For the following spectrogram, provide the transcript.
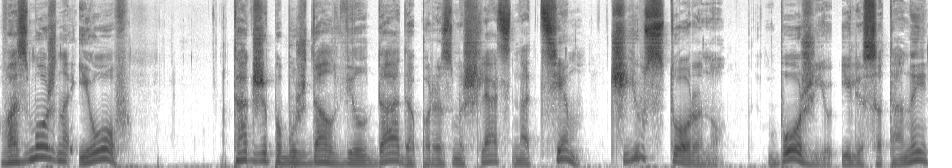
Возможно, Иов также побуждал Вилдада поразмышлять над тем, чью сторону, Божью или сатаны,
